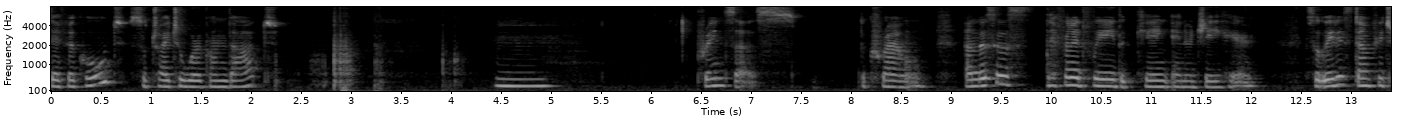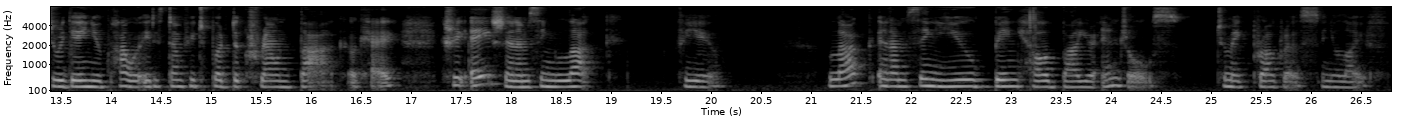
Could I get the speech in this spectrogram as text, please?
difficult, so try to work on that. Mm. Princess, the crown, and this is definitely the king energy here. So it is time for you to regain your power. It is time for you to put the crown back, okay? Creation, I'm seeing luck. for you. Luck, and I'm seeing you being held by your angels to make progress in your life.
